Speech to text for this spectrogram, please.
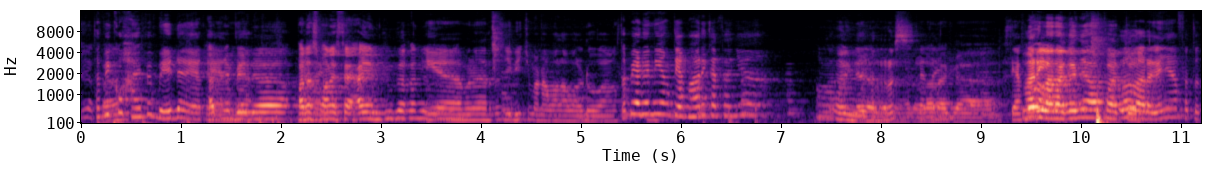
Iya Tapi kan? kok hype-nya beda ya kayak. Hype-nya beda, panas-panas kayak ayam juga kan ya. Iya benar terus jadi cuma awal-awal doang. Tapi ada nih yang tiap hari katanya olahraga Oh iya, terus ada katanya. olahraga. Setiap Lu hari. olahraganya apa Lo tuh? olahraganya apa tuh?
